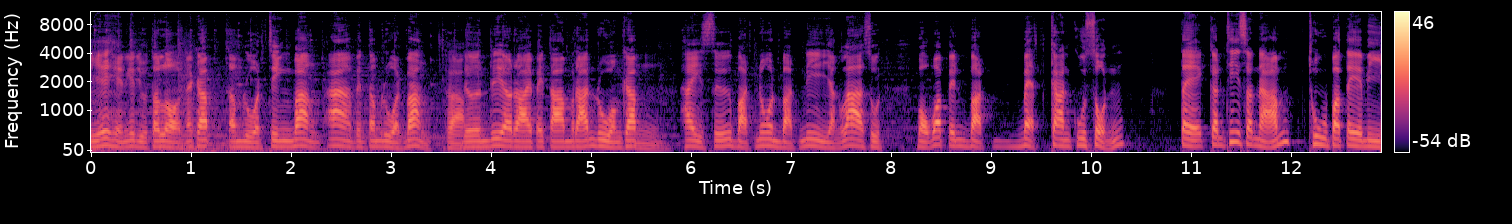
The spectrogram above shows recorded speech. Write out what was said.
มีให้เห็นกันอยู่ตลอดนะครับตำรวจจริงบ้าง อ้างเป็นตำรวจบ้างครับเดินเรียรายไปตามร้านรวงครับอืมให้ซื้อบัตรโน่นบัตรนี่อย่างล่าสุด บอกว่าเป็นบัตรแมตช์การกุศลเตะกันที่สนามธูปะเตมีย์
